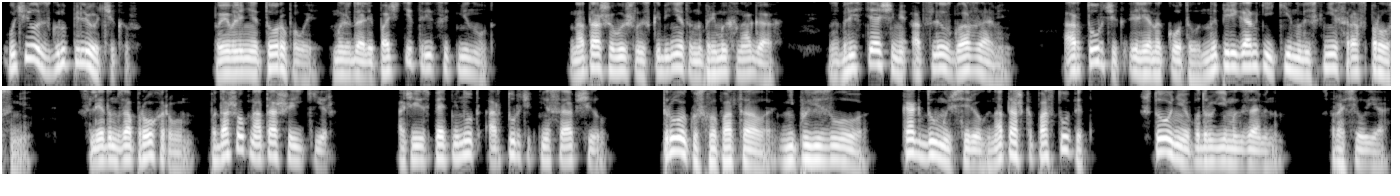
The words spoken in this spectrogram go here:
училась в группе летчиков. Появление Тороповой мы ждали почти 30 минут. Наташа вышла из кабинета на прямых ногах, с блестящими от слез глазами. Артурчик и Лена Котова на перегонки кинулись к ней с расспросами. Следом за Прохоровым подошел к Наташе и Кир. А через пять минут Артурчик мне сообщил. Тройку схлопотала, не повезло. Как думаешь, Серега, Наташка поступит? Что у нее по другим экзаменам? Спросил я.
